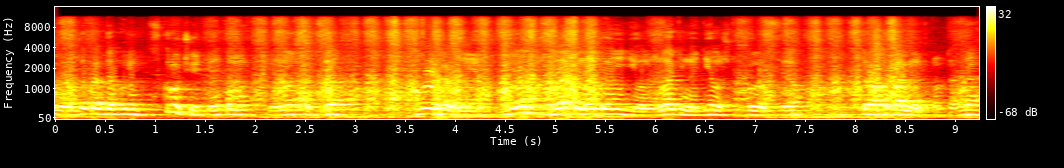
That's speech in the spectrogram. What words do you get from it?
Вот, и когда будем скручивать, это мы немножко все выровняем. Но желательно этого не делать. Желательно делать, чтобы было все строго по метрам. Тогда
